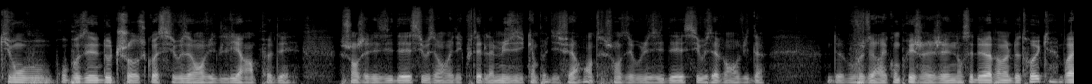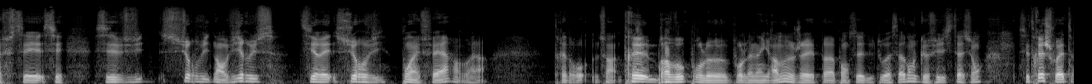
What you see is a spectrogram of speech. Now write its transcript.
qui vont vous proposer d'autres choses, quoi, si vous avez envie de lire un peu des, changer les idées, si vous avez envie d'écouter de la musique un peu différente, changez-vous les idées, si vous avez envie de, de vous l'aurez compris, j'ai énoncé déjà pas mal de trucs. Bref, c'est, c'est, c'est vi- survie, non, virus-survie.fr, voilà. Très drôle, enfin, très bravo pour le, pour l'anagramme, j'avais pas pensé du tout à ça, donc euh, félicitations. C'est très chouette,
